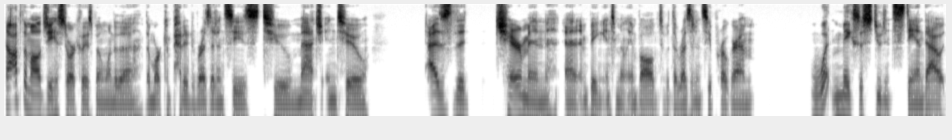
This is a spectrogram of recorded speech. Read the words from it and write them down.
Now, ophthalmology historically has been one of the the more competitive residencies to match into. As the chairman and being intimately involved with the residency program, what makes a student stand out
